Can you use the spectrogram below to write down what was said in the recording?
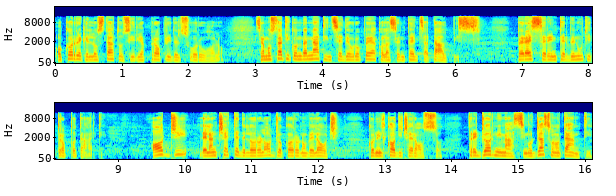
occorre che lo Stato si riappropri del suo ruolo. Siamo stati condannati in sede europea con la sentenza Talpis per essere intervenuti troppo tardi. Oggi le lancette dell'orologio corrono veloci con il codice rosso, Tre giorni massimo, già sono tanti,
